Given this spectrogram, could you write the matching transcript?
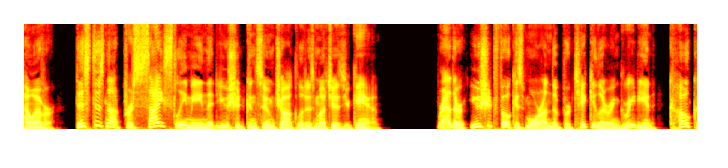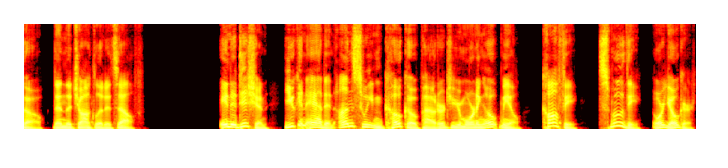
However, this does not precisely mean that you should consume chocolate as much as you can. Rather, you should focus more on the particular ingredient, cocoa, than the chocolate itself. In addition, you can add an unsweetened cocoa powder to your morning oatmeal, coffee, smoothie, or yogurt.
